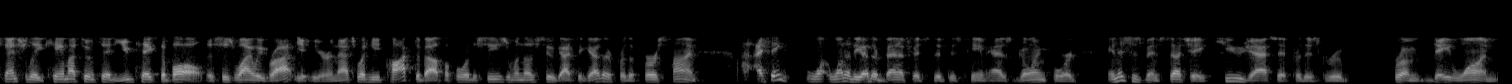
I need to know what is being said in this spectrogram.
essentially came up to him and said, "You take the ball. This is why we brought you here." And that's what he talked about before the season when those two got together for the first time. I think one of the other benefits that this team has going forward, and this has been such a huge asset for this group from day one.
